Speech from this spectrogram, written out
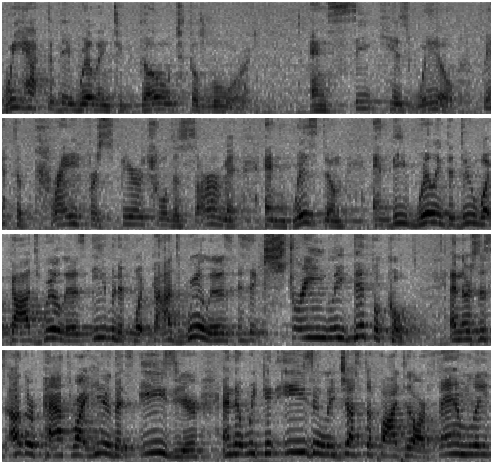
We have to be willing to go to the Lord and seek His will. We have to pray for spiritual discernment and wisdom and be willing to do what God's will is, even if what God's will is is extremely difficult. And there's this other path right here that's easier and that we can easily justify to our family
